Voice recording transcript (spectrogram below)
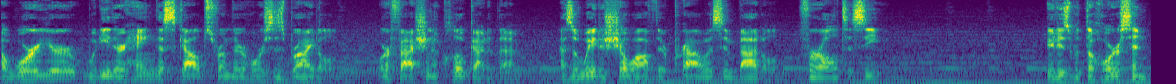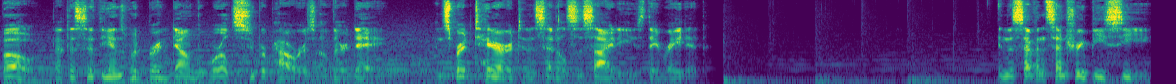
A warrior would either hang the scalps from their horse's bridle or fashion a cloak out of them as a way to show off their prowess in battle for all to see. It is with the horse and bow that the Scythians would bring down the world's superpowers of their day and spread terror to the settled societies they raided. In the 7th century BC,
